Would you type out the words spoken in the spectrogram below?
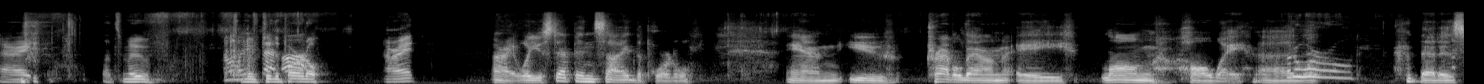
all right, let's move. Don't Let's move to the that portal. All right. All right. Well, you step inside the portal and you travel down a long hallway. Uh, that- world. that is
